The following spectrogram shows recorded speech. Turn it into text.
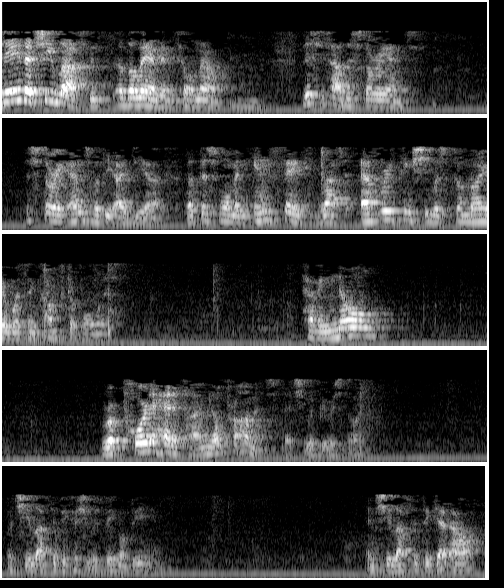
day that she left the land until now. This is how the story ends. This story ends with the idea that this woman, in faith, left everything she was familiar with and comfortable with, having no report ahead of time, no promise that she would be restored. But she left it because she was being obedient. And she left it to get out.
